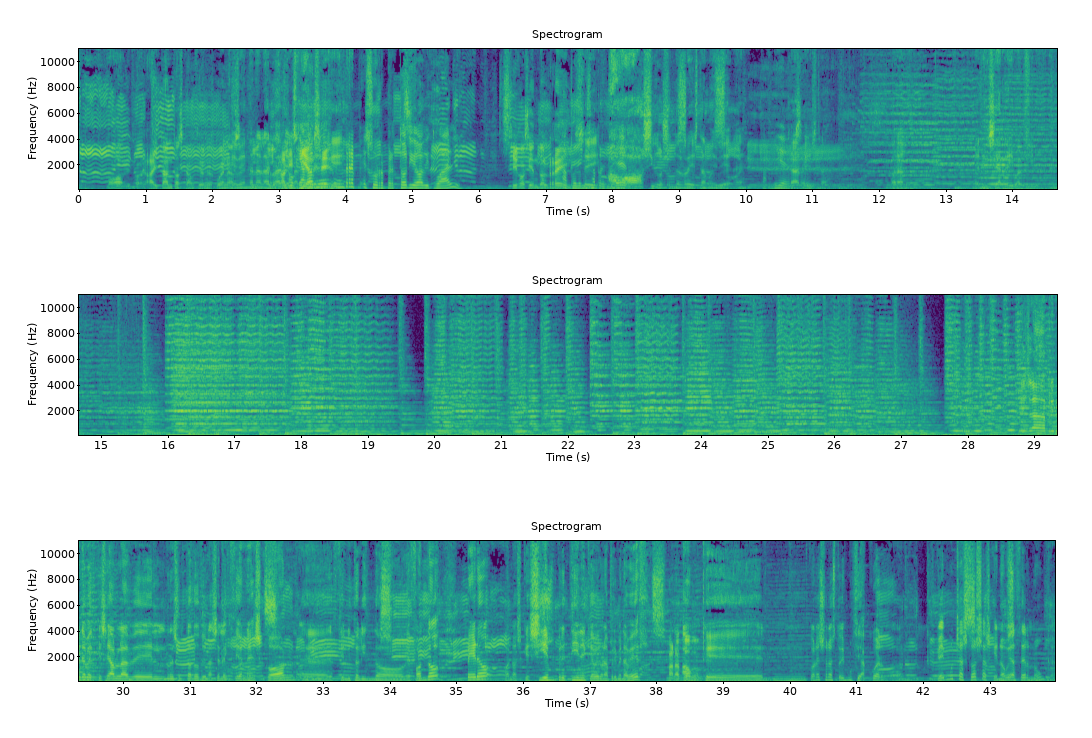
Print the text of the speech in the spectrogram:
Pues hay tantas canciones buenas. Que vengan a la radio. Que hagan ¿qué? un rep- su repertorio habitual. Sigo siendo el rey. Ah, podemos Sí. aprender. Oh, sigo siendo el rey, está muy bien, ¿eh? También. Claro, sí. ahí está. Para venirse arriba al final. Es la primera vez que se habla del resultado de unas elecciones con eh, el cielito lindo de fondo, pero bueno, es que siempre tiene que haber una primera vez Para todo. aunque mm, con eso no estoy muy de acuerdo. ¿eh? Que hay muchas cosas que no voy a hacer nunca.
